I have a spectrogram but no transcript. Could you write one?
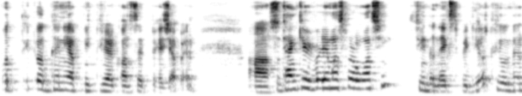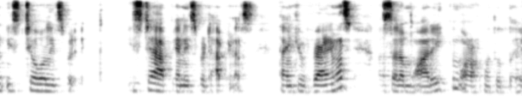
প্রত্যেকটা অধ্যায় নিয়ে আপনি ক্লিয়ার কনসেপ্ট পেয়ে যাবেন। So thank you very much for watching see in the next video till then, stay all is stay happy and spread happiness. Thank you very much. Assalamu alaikum wa rahmatullahi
